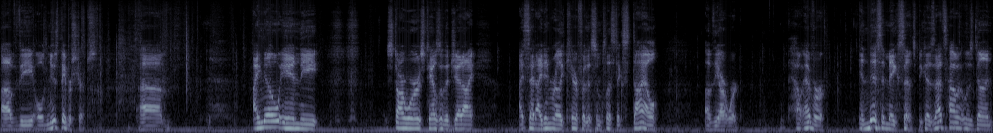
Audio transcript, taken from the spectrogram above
of the old newspaper strips. Um, I know in the Star Wars Tales of the Jedi, I said I didn't really care for the simplistic style of the artwork. However, in this it makes sense because that's how it was done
